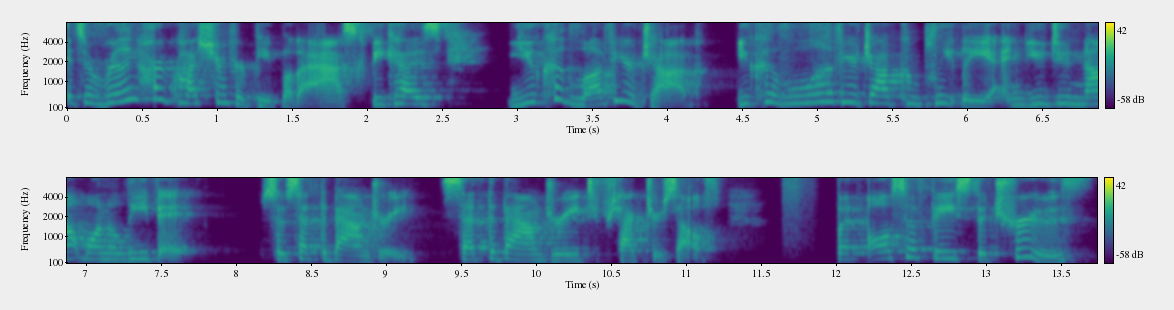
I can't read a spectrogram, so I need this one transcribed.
It's a really hard question for people to ask because you could love your job. You could love your job completely and you do not want to leave it. So set the boundary, set the boundary to protect yourself, but also face the truth.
